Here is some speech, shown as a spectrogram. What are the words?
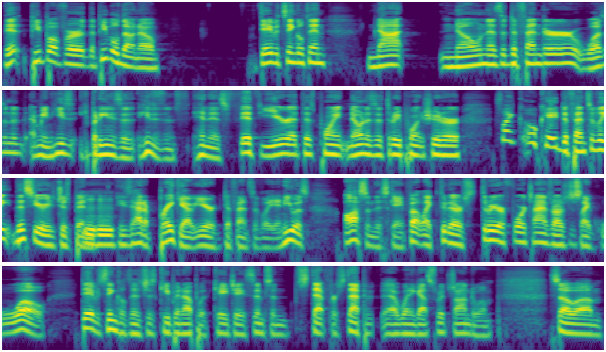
the people for the people don't know, David Singleton, not known as a defender, wasn't. A, I mean, he's but he's a, he's in his fifth year at this point, known as a three point shooter. It's like okay defensively. This year he's just been he's had a breakout year defensively, and he was awesome this game. Felt like there's three or four times where I was just like, whoa. David Singleton's just keeping up with KJ Simpson step for step uh, when he got switched onto him. So um,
